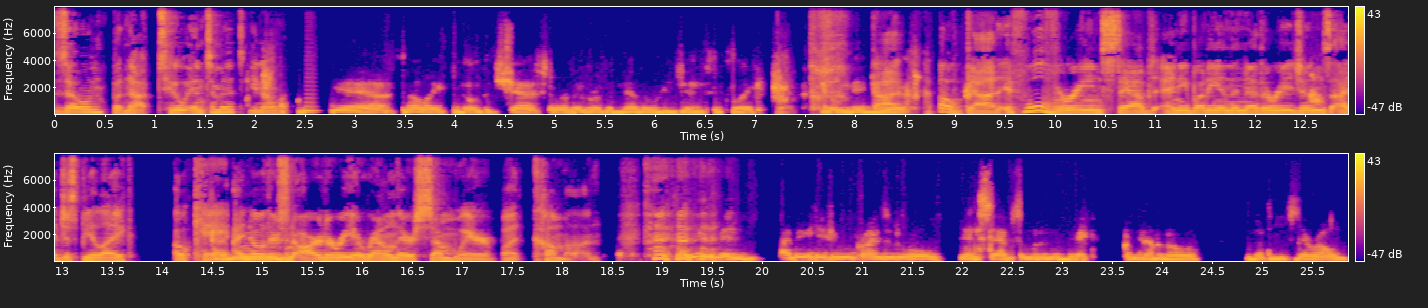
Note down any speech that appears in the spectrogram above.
zone, but not too intimate. You know, Yeah, it's not like you know the chest or the or the nether regions. It's like you know midriff. oh god, if Wolverine stabbed anybody in the nether regions, I'd just be like. Okay, I know there's an artery around there somewhere, but come on. I think I mean I think he should reprise his role and stab someone in the dick. I mean I don't know know, to each their own.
